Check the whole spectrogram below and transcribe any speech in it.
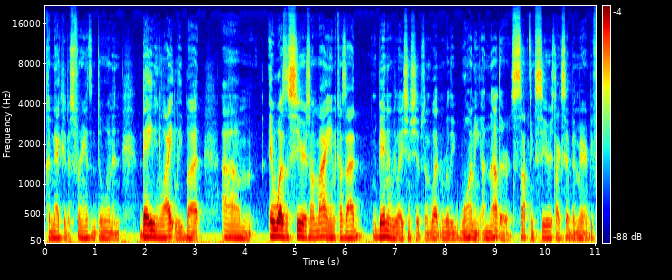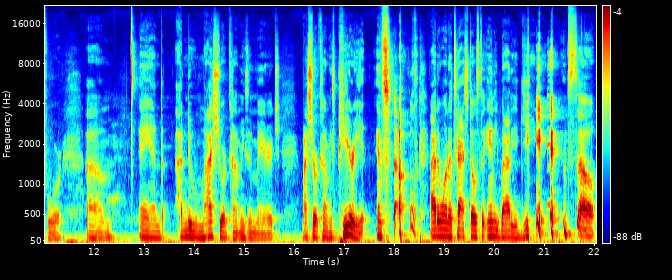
connected as friends and doing and dating lightly, but um, it wasn't serious on my end because I'd been in relationships and wasn't really wanting another something serious. Like I said, been married before, um, and I knew my shortcomings in marriage, my shortcomings, period. And so I didn't want to attach those to anybody again. so,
